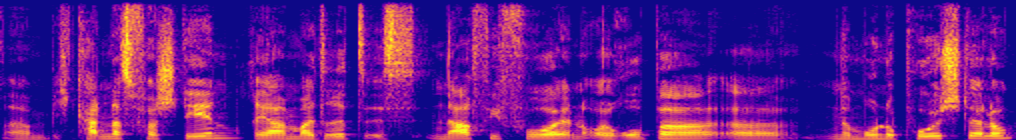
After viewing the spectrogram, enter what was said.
Ähm, ich kann das verstehen. Real Madrid ist nach wie vor in Europa äh, eine Monopolstellung.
